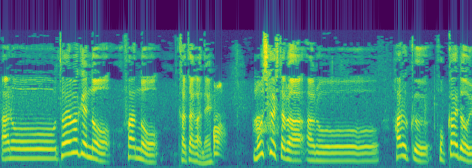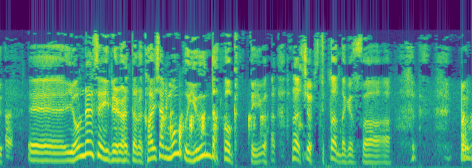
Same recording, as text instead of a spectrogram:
あのー富山県のファンの方がね、もしかしたら、あのー、ハルク、北海道、えー、4連戦入れられたら会社に文句言うんだろうかっていう話をしてたんだけどさ、4連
